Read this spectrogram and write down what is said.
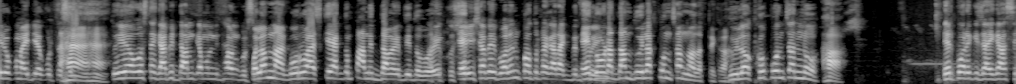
এরকম আইডিয়া করতেছে। হ্যাঁ হ্যাঁ। তো এই অবস্থায় গাভীর দাম কেমন নির্ধারণ করছে? বললাম না গরু আজকে একদম পানির দামে দিয়ে দেবো। আচ্ছা, সেই হিসাবে বলেন কত টাকা রাখবেন এই গরুটার দাম দুই লাখ পঞ্চান্ন হাজার টাকা। দুই লক্ষ পঞ্চান্ন? হ্যাঁ। এরপরে কি জায়গা আছে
